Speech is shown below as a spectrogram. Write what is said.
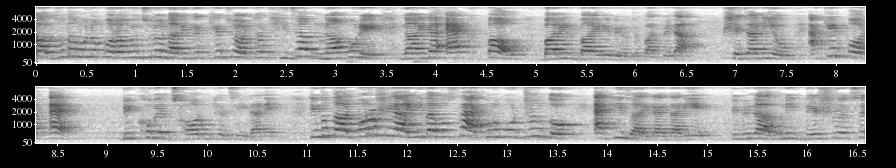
বাধ্যতামূলক করা হয়েছিল নারীদের ক্ষেত্রে, অর্থাৎ হিজাব না পরে নারীরা এক পাও বাড়ির বাইরে বেরোতে পারবে না। সেটা নিয়েও একের পর এক বিক্ষোভের ঝড় উঠেছে ইরানে। কিন্তু তারপরও সেই আইনি ব্যবস্থা এখনও পর্যন্ত একই জায়গায় দাঁড়িয়ে। বিভিন্ন আধুনিক দেশ রয়েছে,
